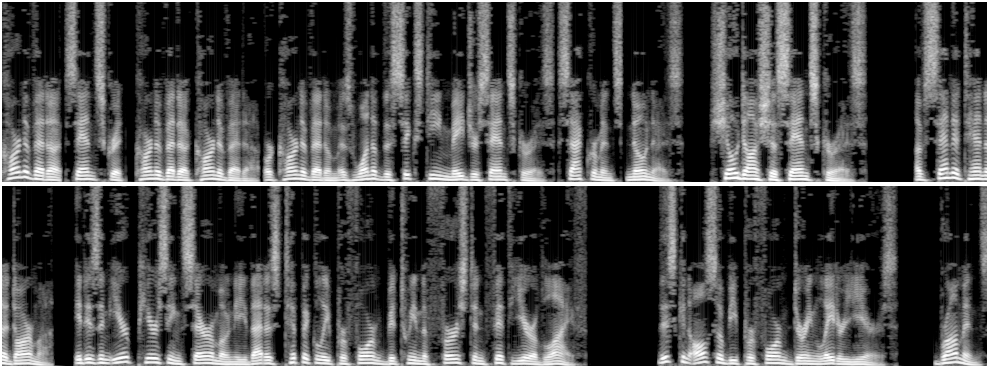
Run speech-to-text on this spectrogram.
Karnaveda Sanskrit, Karnaveda Karnaveda or Karnavedam is one of the 16 major sanskaras sacraments known as Shodasha Sanskaras of Sanatana Dharma. It is an ear-piercing ceremony that is typically performed between the first and fifth year of life. This can also be performed during later years. Brahmins,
